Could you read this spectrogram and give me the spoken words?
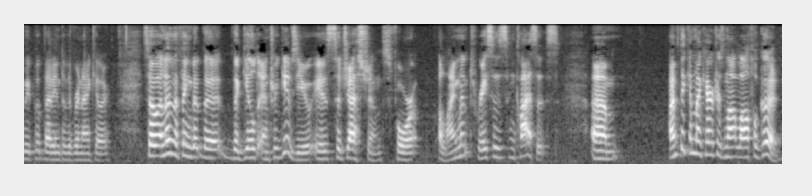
we put that into the vernacular. So another thing that the, the guild entry gives you is suggestions for alignment, races, and classes. Um, I'm thinking my character's not lawful good.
